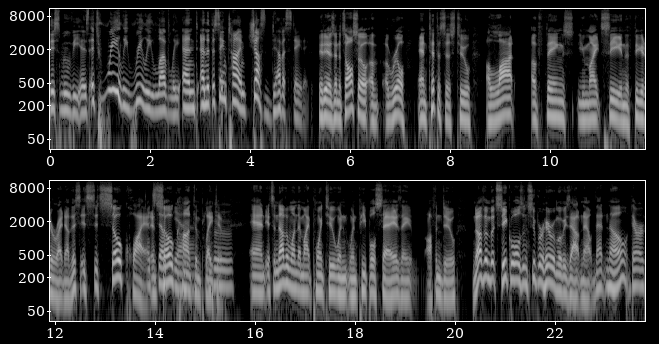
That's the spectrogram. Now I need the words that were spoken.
this movie is. It's really, really lovely, and and at the same time, just devastating. It is, and it's also a, a real antithesis to a lot of things you might see in the theater right now. This it's it's so quiet It's and so- so, yeah. contemplative, Mhm. and it's another one that might point to when when people say, as they often do. Nothing but sequels and superhero movies out now. That no, there are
